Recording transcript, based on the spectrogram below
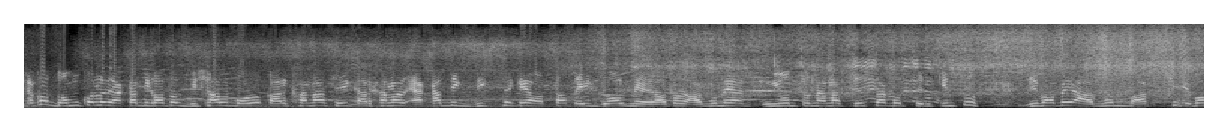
দেখো দমকলের একাধিক অর্থাৎ বিশাল বড় কারখানা সেই কারখানার একাধিক দিক থেকে অর্থাৎ এই জল নেই অর্থাৎ আগুনে নিয়ন্ত্রণ আনার চেষ্টা করছেন কিন্তু যেভাবে আগুন বাড়ছে এবং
